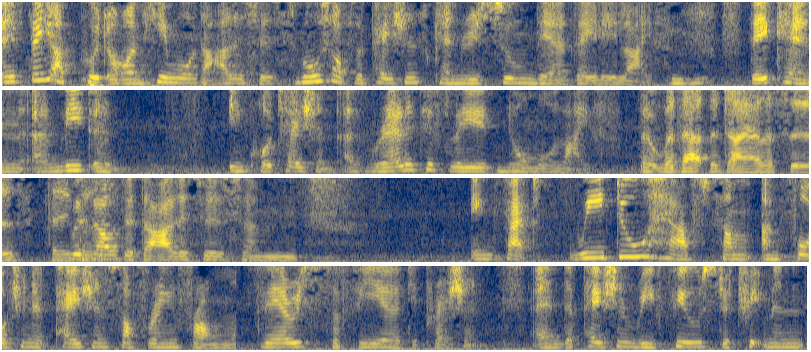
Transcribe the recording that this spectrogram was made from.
If they are put on hemodialysis, most of the patients can resume their daily life. They can uh, lead, a, in quotation, a relatively normal life. But without the dialysis, they will. Without the dialysis, um, in fact, we do have some unfortunate patients suffering from very severe depression, and the patient refused the treatment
